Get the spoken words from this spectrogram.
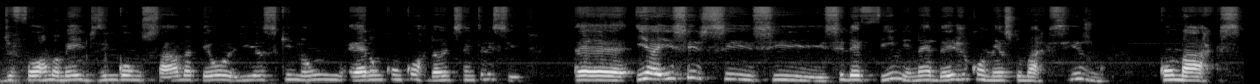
de forma meio desengonçada teorias que não eram concordantes entre si. É, e aí se, se, se, se define, né, desde o começo do marxismo, com Marx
